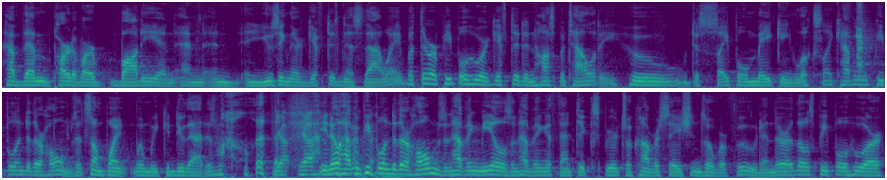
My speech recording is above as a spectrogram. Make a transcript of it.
have them part of our body and, and, and, using their giftedness that way. But there are people who are gifted in hospitality who disciple making looks like having people into their homes at some point when we can do that as well. yeah, yeah. you know, having people into their homes and having meals and having authentic spiritual conversations over food. And there are those people who are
